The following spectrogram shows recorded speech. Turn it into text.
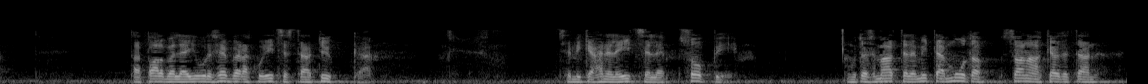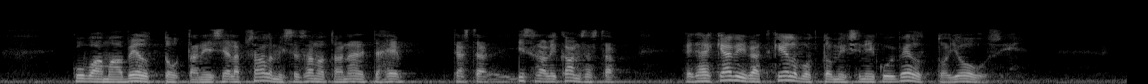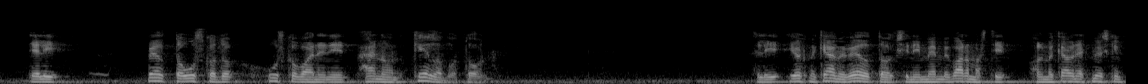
tai palvelee juuri sen verran kuin itsestään tykkää. Se, mikä hänelle itselle sopii. Mutta jos mä ajattelen, mitä muuta sanaa käytetään kuvaamaan velttoutta, niin siellä psalmissa sanotaan näin, että he tästä Israelin kansasta, että he kävivät kelvottomiksi niin kuin velttojousi. Eli veltto uskovainen, niin hän on kelvoton. Eli jos me käymme veltoiksi, niin me emme varmasti, olemme käyneet myöskin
